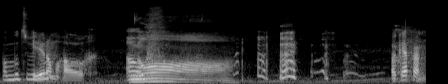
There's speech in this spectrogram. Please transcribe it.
Wat moeten we Hier doen? omhoog. Oh, No. Oh, ik heb hem.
